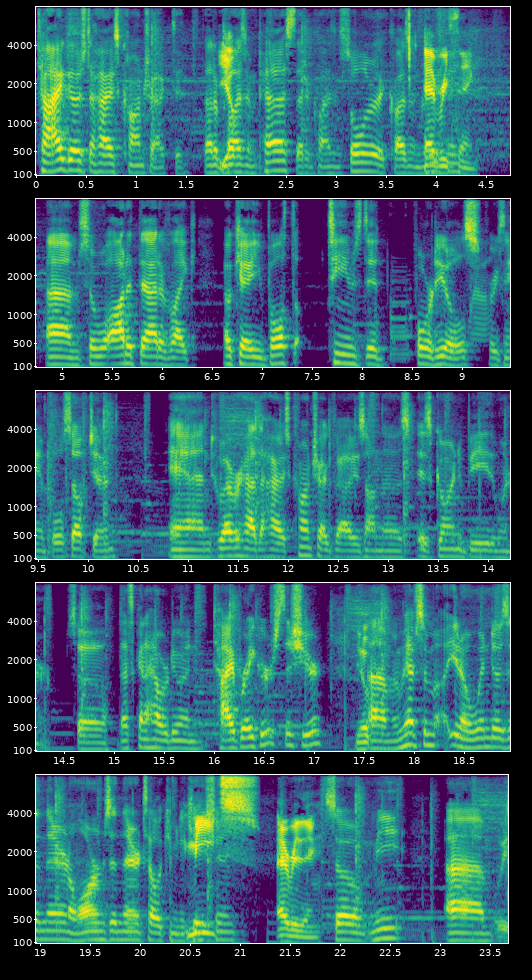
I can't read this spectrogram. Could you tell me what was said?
tie goes to highest contracted. That applies in pest, that applies in solar, that applies in roofing. Everything. Um, so we'll audit that of like, okay, both teams did four deals, for example, self gen, and whoever had the highest contract values on those is going to be the winner. So that's kind of how we're doing tiebreakers this year. Yep. Um, and we have some, you know, windows in there and alarms in there, telecommunications. Meats. Everything. So meet um, we,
